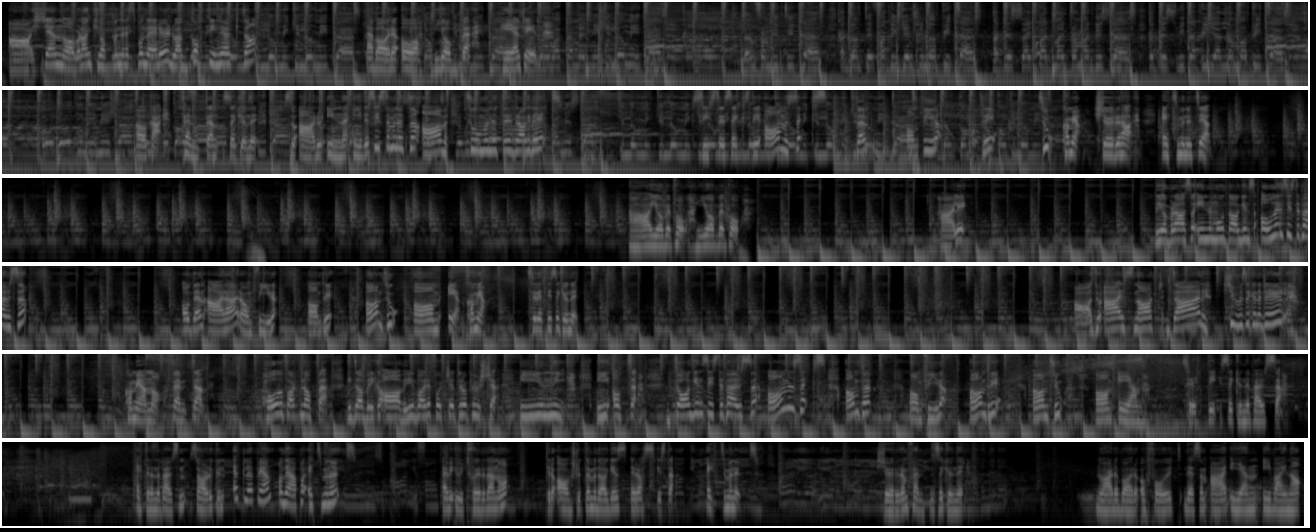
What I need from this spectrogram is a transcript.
Ah, kjenn nå hvordan kroppen responderer. Du er godt inne i økta. Det er bare å jobbe helt inn. Learn from the teacher. I don't take for the game, she no pitas. I decide bad mind from a distance. Not this sweet, I be all on pitas. Ok, 15 sekunder. Så er du inne i det siste minuttet av to minutter-draget ditt. Kilo me, kilo me, kilo Siste 60 om 6, 5, om 4, 3, 2. Kom igjen, kjører her. Ett minutt igjen. Ah, jobber på, jobber på. Herlig. Du jobber deg altså inn mot dagens aller siste pause. Og den er her om fire, om tre, om to, om én. Kom igjen. 30 sekunder. Ja, du er snart der. 20 sekunder til. Kom igjen nå. 15. Hold farten oppe. Vi dabber ikke av. Vi bare fortsetter å pushe. I ni. I åtte. Dagens siste pause om seks. Om fem. Om fire. Om tre. Om to. Om én. 30 sekunder pause. Etter denne pausen så har du kun ett løp igjen, og det er på ett minutt. Jeg vil utfordre deg nå til å avslutte med dagens raskeste. Ett minutt. Kjører om 15 sekunder. Nå er det bare å få ut det som er igjen i beina.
